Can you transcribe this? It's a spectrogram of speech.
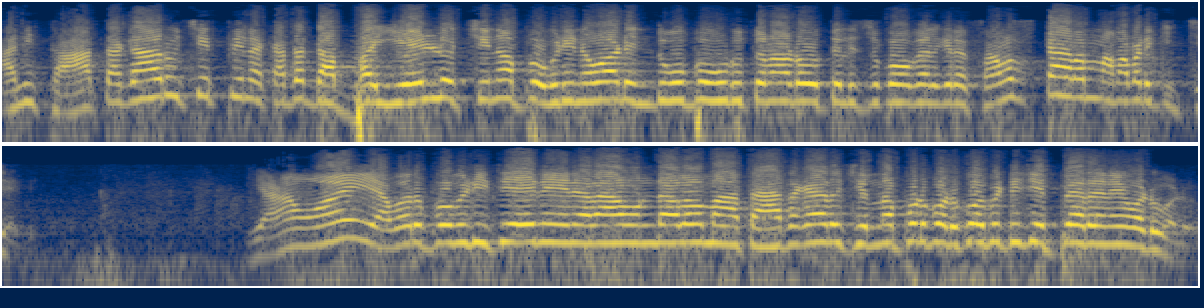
అని తాతగారు చెప్పిన కథ డెబ్బై ఏళ్ళు వచ్చినా పొగిడినవాడు ఎందుకు పొగుడుతున్నాడో తెలుసుకోగలిగిన సంస్కారం మనవడికి ఇచ్చేది ఏమో ఎవరు పొగిడితే నేను ఎలా ఉండాలో మా తాతగారు చిన్నప్పుడు పడుకోబెట్టి చెప్పారనేవాడు వాడు.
